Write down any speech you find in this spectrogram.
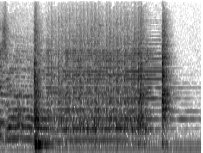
viajando.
